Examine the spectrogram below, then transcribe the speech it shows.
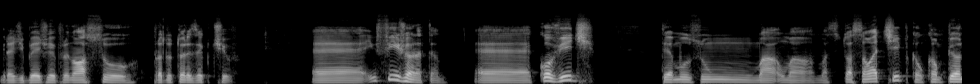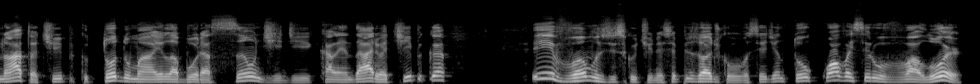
grande beijo aí pro nosso produtor executivo. É, enfim, Jonathan. É, Covid, temos um, uma, uma, uma, situação atípica, um campeonato atípico, toda uma elaboração de, de calendário atípica. E vamos discutir nesse episódio, como você adiantou, qual vai ser o valor.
